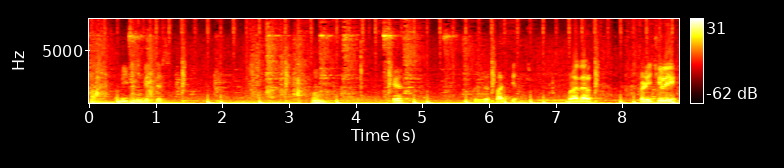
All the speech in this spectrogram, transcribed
I'm, I'm eating with this. Hmm. Here. This is the first year. Brother, pretty chilly.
